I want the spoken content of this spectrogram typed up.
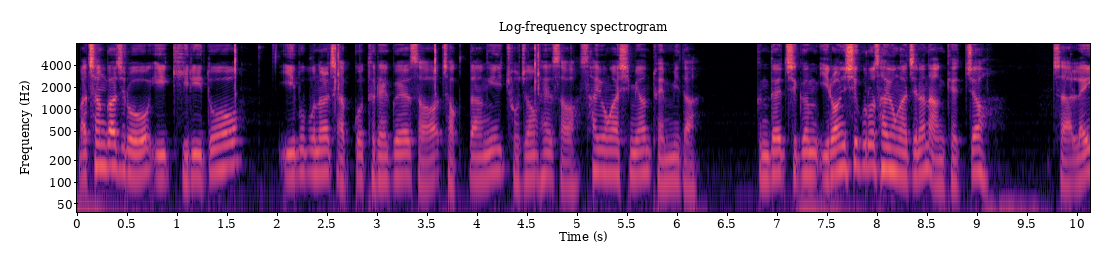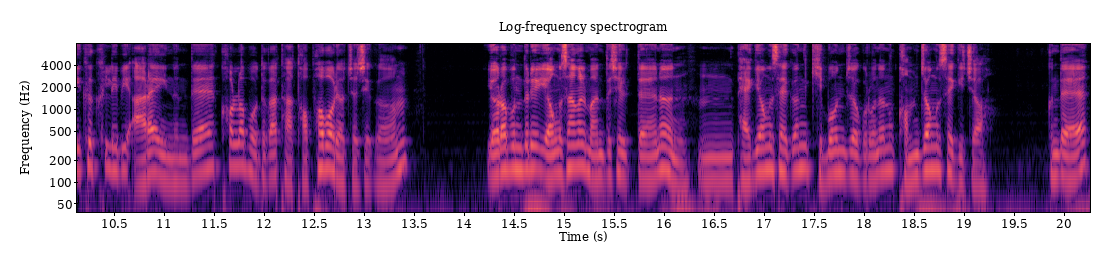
마찬가지로 이 길이도 이 부분을 잡고 드래그해서 적당히 조정해서 사용하시면 됩니다. 근데 지금 이런 식으로 사용하지는 않겠죠? 자, 레이크 클립이 아래에 있는데 컬러보드가 다 덮어버렸죠, 지금. 여러분들이 영상을 만드실 때는 음, 배경색은 기본적으로는 검정색이죠. 근데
